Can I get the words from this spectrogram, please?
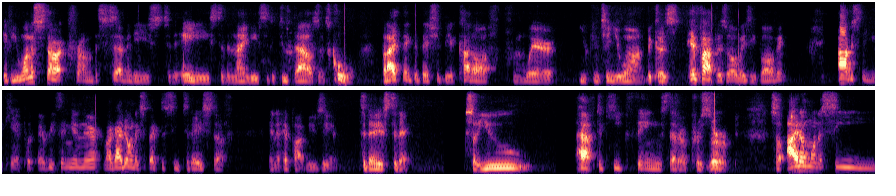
If you want to start from the 70s to the 80s to the 90s to the 2000s, cool. But I think that there should be a cutoff from where you continue on because hip hop is always evolving. Obviously, you can't put everything in there. Like, I don't expect to see today's stuff in a hip hop museum. Today is today. So you have to keep things that are preserved. So I don't want to see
